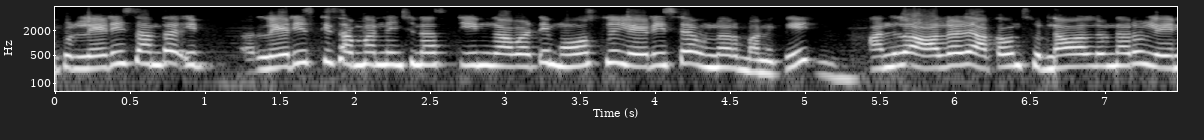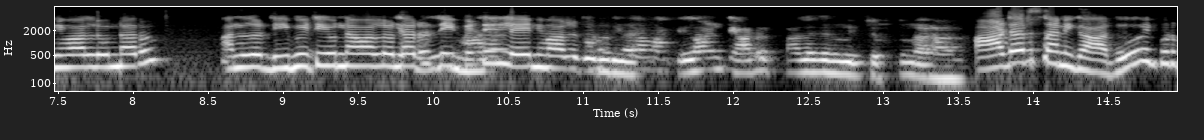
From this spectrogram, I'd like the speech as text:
ఇప్పుడు లేడీస్ అంతా లేడీస్కి సంబంధించిన స్కీమ్ కాబట్టి మోస్ట్లీ లేడీసే ఉన్నారు మనకి. అందులో ఆల్రెడీ అకౌంట్స్ ఉన్న వాళ్ళు ఉన్నారు లేని వాళ్ళు ఉన్నారు. అందులో డీబీటీ ఉన్న వాళ్ళు ఉన్నారు డీబీటీ లేని వాళ్ళు కూడా ఉన్నారు. ఆర్డర్స్ అని కాదు. ఇప్పుడు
